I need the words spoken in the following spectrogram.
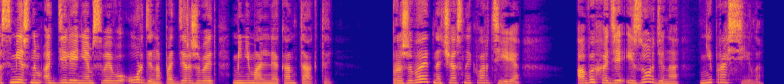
С местным отделением своего ордена поддерживает минимальные контакты. Проживает на частной квартире, о выходе из ордена не просила.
